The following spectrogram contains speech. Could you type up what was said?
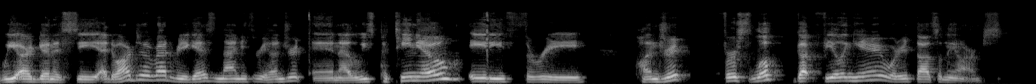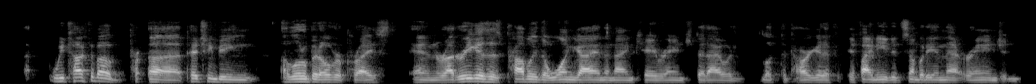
we are going to see Eduardo Rodriguez, 9,300, and uh, Luis Patino, 8,300. First look, gut feeling here. What are your thoughts on the arms? We talked about uh, pitching being a little bit overpriced, and Rodriguez is probably the one guy in the 9K range that I would look to target if, if I needed somebody in that range. And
